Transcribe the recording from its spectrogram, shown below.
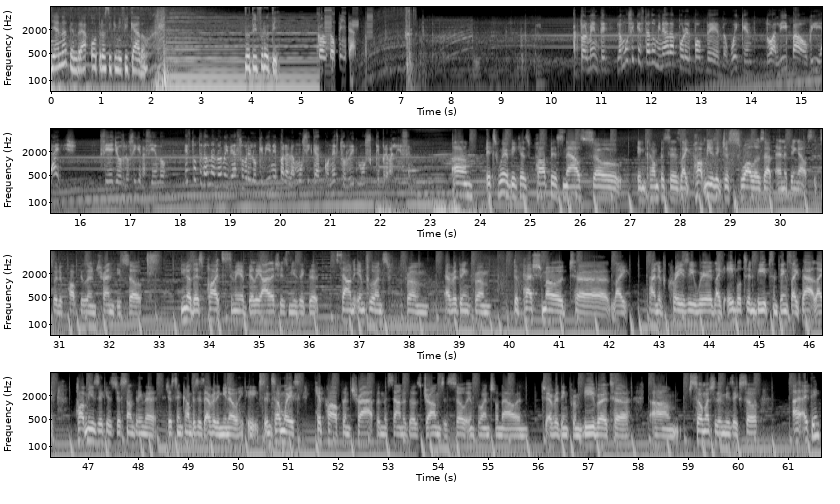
mañana tendrá otro significado. Tutti Frutti. con sopitas. Actualmente, la música está dominada por el pop de The Weeknd, Dua Lipa o Billie Eilish. Si ellos lo siguen haciendo, esto te da una nueva idea sobre lo que viene para la música con estos ritmos que prevalecen. Um, it's weird because pop is now so encompasses like pop music just swallows up anything else that's sort of popular and trendy. So, you know, there's parts to me of Billie Eilish's music that sound influenced from everything from Depeche Mode to like kind of crazy, weird, like Ableton beats and things like that. Like pop music is just something that just encompasses everything. You know, it's in some ways hip hop and trap and the sound of those drums is so influential now, and to everything from Bieber to um, so much of the music. So I, I think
